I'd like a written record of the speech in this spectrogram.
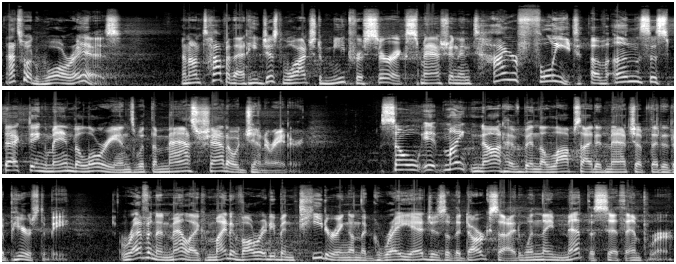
that's what war is. And on top of that, he just watched Meetra Surik smash an entire fleet of unsuspecting Mandalorians with the mass shadow generator. So it might not have been the lopsided matchup that it appears to be. Revan and Malak might have already been teetering on the gray edges of the dark side when they met the Sith Emperor.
